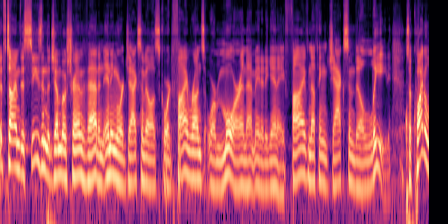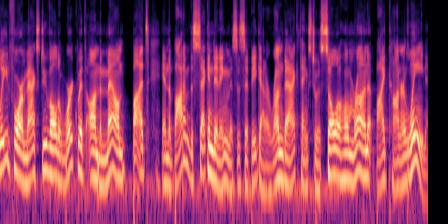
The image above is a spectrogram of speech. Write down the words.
Fifth time this season, the Jumbo Shrimp have had an inning where Jacksonville has scored five runs or more, and that made it again a 5 0 Jacksonville lead. So, quite a lead for Max Duval to work with on the mound, but in the bottom of the second inning, Mississippi got a run back thanks to a solo home run by Connor Lien.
